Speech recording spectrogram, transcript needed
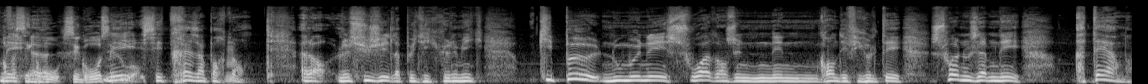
Enfin, Mais c'est euh, gros, c'est gros, c'est mais c'est très important. Alors, le sujet de la politique économique qui peut nous mener soit dans une, une grande difficulté, soit nous amener à terme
